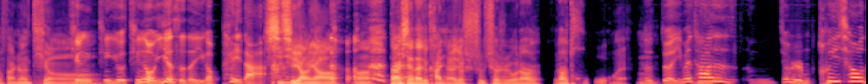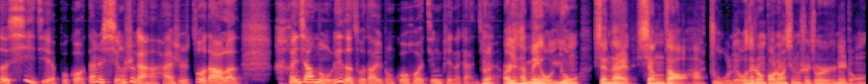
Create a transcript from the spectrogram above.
反正挺挺挺有挺有意思的一个配搭，喜气洋洋啊、但是现在就看起来就是确实有点儿有点儿土会，呃，嗯，对，因为它嗯就是推敲的细节不够，但是形式感还是做到了，很想努力的做到一种国货精品的感觉。对，而且它没有用现在香皂哈、主流的这种包装形式，就是那种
